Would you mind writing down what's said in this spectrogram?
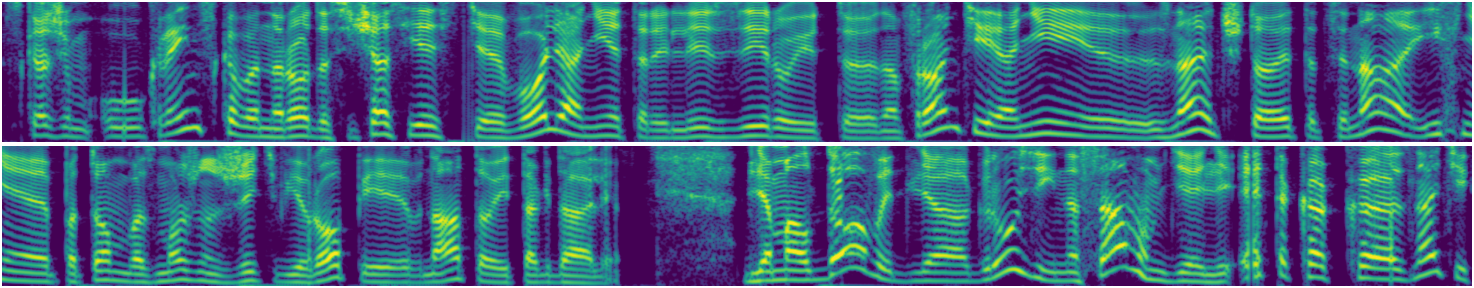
Скажем, у украинского народа сейчас есть э, воля, они это реализируют э, на фронте, они э, знают, что это цена, их потом возможность жить в Европе, в НАТО и так далее. Для Молдовы, для Грузии на самом деле это как, знаете,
